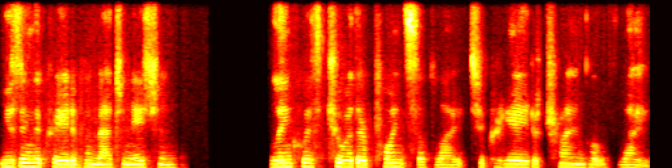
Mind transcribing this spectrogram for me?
Using the creative imagination, link with two other points of light to create a triangle of light.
